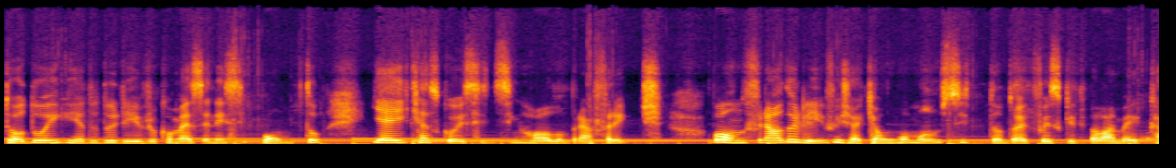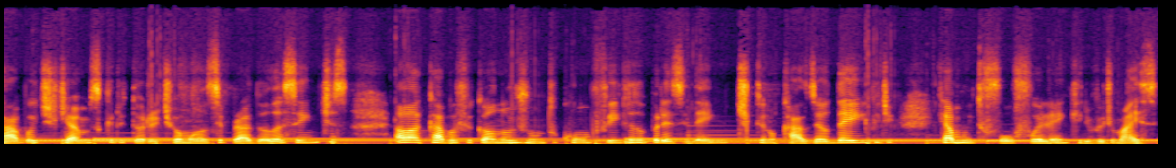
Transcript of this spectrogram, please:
todo o enredo do livro começa nesse ponto e é aí que as coisas se desenrolam para frente. Bom, no final do livro, já que é um romance, tanto é que foi escrito pela Mary Cabot, que é uma escritora de romance para adolescentes, ela acaba ficando junto com o filho do presidente, que no caso é o David, que é muito fofo, ele é incrível demais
